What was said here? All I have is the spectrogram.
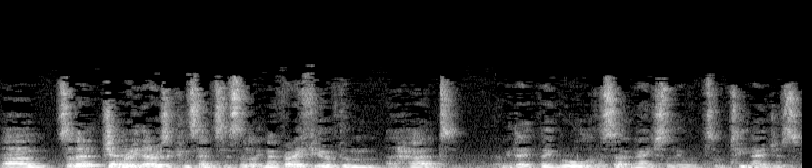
Um, so there, generally there is a consensus that, you know, very few of them had, I mean, they, they were all of a certain age, so they were sort of teenagers,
